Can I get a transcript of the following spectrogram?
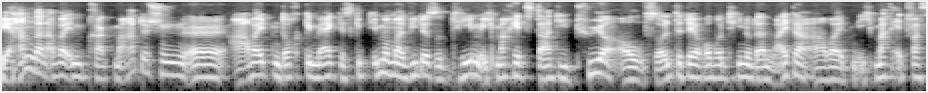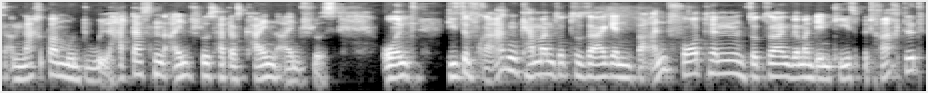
Wir haben dann aber im pragmatischen äh, Arbeiten doch gemerkt, es gibt immer mal wieder so Themen, ich mache jetzt da die Tür auf, sollte der Robotino dann weiterarbeiten, ich mache etwas am Nachbarmodul, hat das einen Einfluss, hat das keinen Einfluss? Und diese Fragen kann man sozusagen beantworten, sozusagen, wenn man den Case betrachtet.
